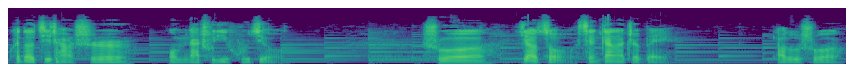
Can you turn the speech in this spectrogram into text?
快到机场时，我们拿出一壶酒。说要走，先干了这杯。老陆说：“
